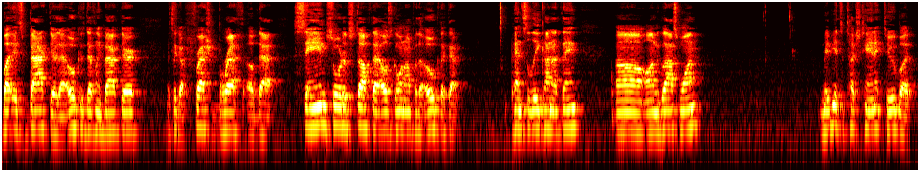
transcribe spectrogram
But it's back there. That oak is definitely back there. It's like a fresh breath of that same sort of stuff that was going on for the oak, like that pencily kind of thing uh, on the glass one. Maybe it's a touch tannic too, but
